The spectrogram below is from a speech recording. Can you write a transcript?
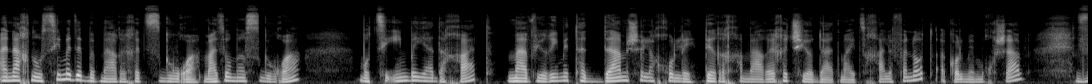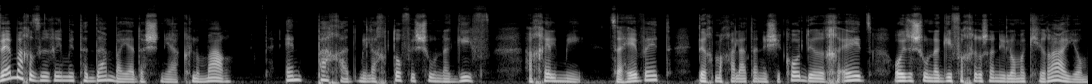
אנחנו עושים את זה במערכת סגורה. מה זה אומר סגורה? מוציאים ביד אחת, מעבירים את הדם של החולה דרך המערכת שיודעת מה היא צריכה לפנות, הכל ממוחשב, ומחזירים את הדם ביד השנייה. כלומר, אין פחד מלחטוף איזשהו נגיף, החל מצהבת, דרך מחלת הנשיקות, דרך איידס, או איזשהו נגיף אחר שאני לא מכירה היום,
